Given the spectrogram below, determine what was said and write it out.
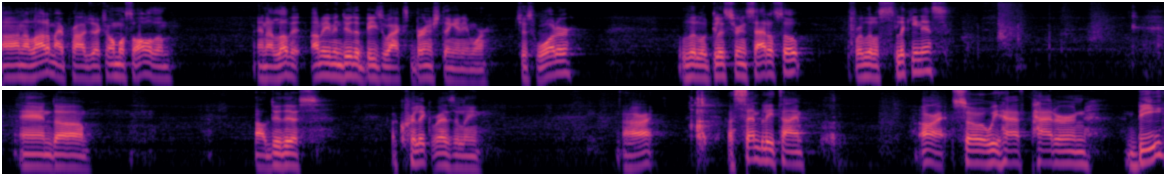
on a lot of my projects, almost all of them, and I love it. I don't even do the beeswax burnish thing anymore. Just water, a little glycerin saddle soap for a little slickiness, and uh, I'll do this, acrylic Resolene. All right, assembly time. All right, so we have pattern B,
